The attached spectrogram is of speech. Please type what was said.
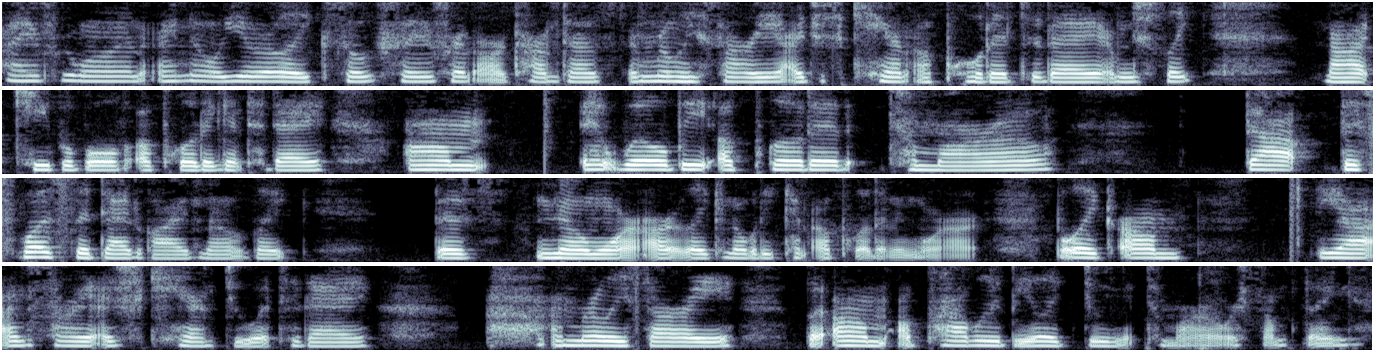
Hi everyone. I know you're like so excited for the art contest. I'm really sorry. I just can't upload it today. I'm just like not capable of uploading it today. Um it will be uploaded tomorrow. That this was the deadline though. Like there's no more art. Like nobody can upload any more art. But like um yeah, I'm sorry. I just can't do it today. I'm really sorry, but um I'll probably be like doing it tomorrow or something.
